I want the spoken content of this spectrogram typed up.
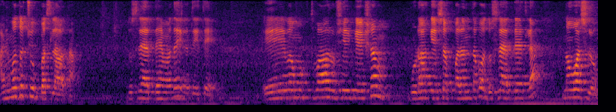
आणि मग तो चूप बसला होता. दुसऱ्या अध्यायामध्ये तिथे एव मुक्त्वा ऋषिकेशम गुडाकेशपर्यंत व दुसऱ्या अध्यायातला नववा श्लोक.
